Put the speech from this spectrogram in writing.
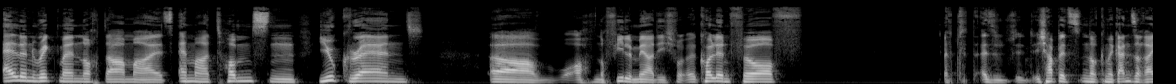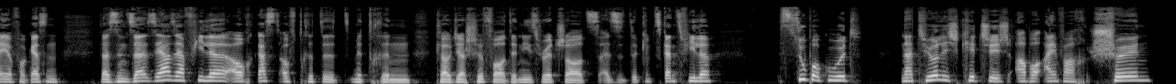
Alan Rickman noch damals. Emma Thompson. Hugh Grant. Äh, boah, noch viele mehr. Die ich, äh, Colin Firth. Also ich habe jetzt noch eine ganze Reihe vergessen. Da sind sehr, sehr, sehr viele auch Gastauftritte mit drin. Claudia Schiffer, Denise Richards. Also da gibt's ganz viele super gut, natürlich kitschig, aber einfach schön,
